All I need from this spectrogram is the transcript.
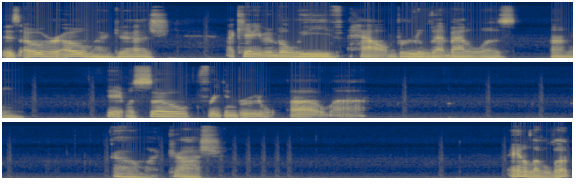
is over. Oh my gosh. I can't even believe how brutal that battle was. I mean, it was so freaking brutal. Oh my. Oh my gosh. Anna leveled up.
